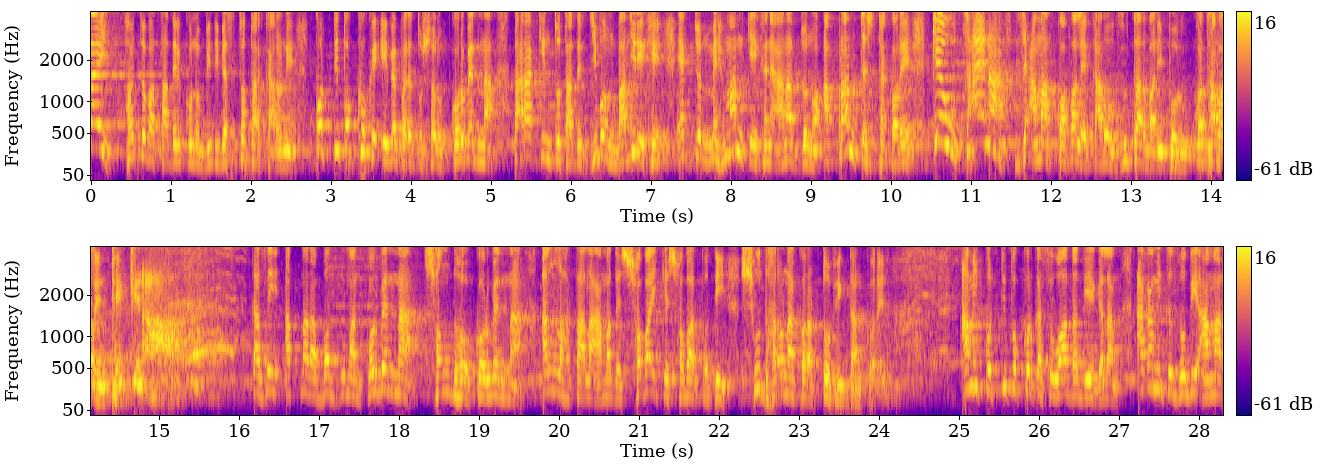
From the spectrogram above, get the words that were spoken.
নাই, হয়তোবা তাদের কোনো বিধিব্যস্ততার কারণে। কর্তৃপক্ষকে এই ব্যাপারে দোষারোপ করবেন না। তারা কিন্তু তাদের জীবন বাজি রেখে একজন মেহমানকে এখানে আনার জন্য আপ্রাণ চেষ্টা করে। কেউ চায় না যে আমার কপালে কারও জুতার বাড়ি পড়ুক। কথা বলেন ঠিক কিনা? কাজেই আপনারা বদগুমান করবেন না, সন্দেহ করবেন না। আল্লাহ তালা আমাদের সবাইকে সবার প্রতি সুধারণা করার তৌফিক দান করেন। আমি কর্তৃপক্ষর কাছে ওয়াদা দিয়ে গেলাম। আগামীতে যদি আমার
